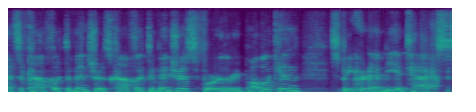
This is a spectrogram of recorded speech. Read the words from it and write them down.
that's a conflict of interest. Conflict of interest for the Republican Speaker to be a tax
